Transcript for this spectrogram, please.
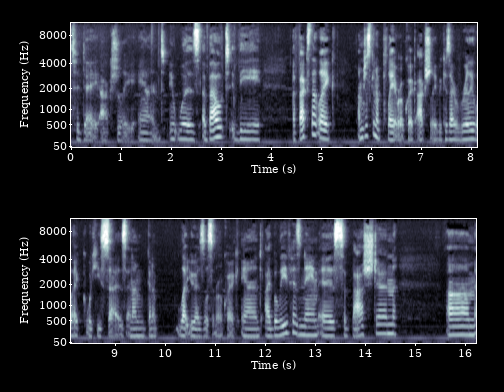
today actually, and it was about the effects that like I'm just gonna play it real quick actually because I really like what he says, and I'm gonna let you guys listen real quick. And I believe his name is Sebastian. Um,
